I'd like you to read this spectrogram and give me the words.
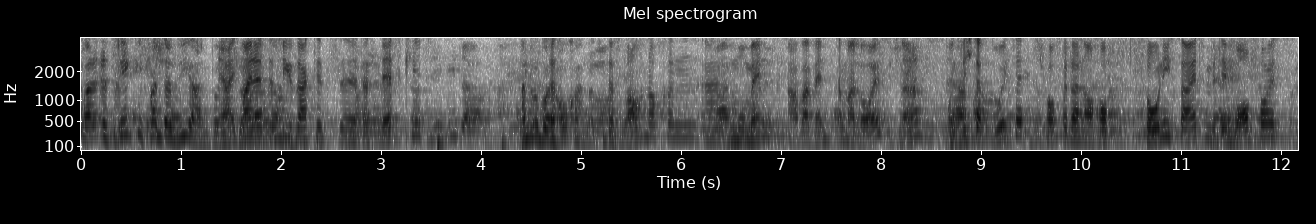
weil es regt die Fantasie an. ja, ich meine, das ist wie gesagt jetzt äh, das wollen auch an. Das braucht noch einen äh, Moment, aber wenn es dann mal läuft ne, und sich das durchsetzt, ich hoffe dann auch auf Sonys Seite mit dem Morpheus,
